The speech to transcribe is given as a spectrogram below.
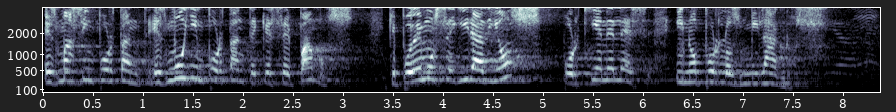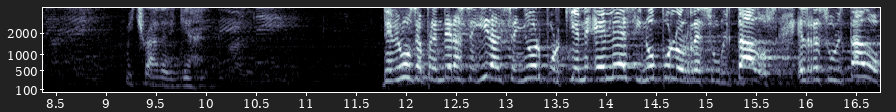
Es más importante, es muy importante que sepamos que podemos seguir a Dios por quien Él es y no por los milagros. Me try. Debemos aprender a seguir al Señor por quien Él es y no por los resultados. El resultado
